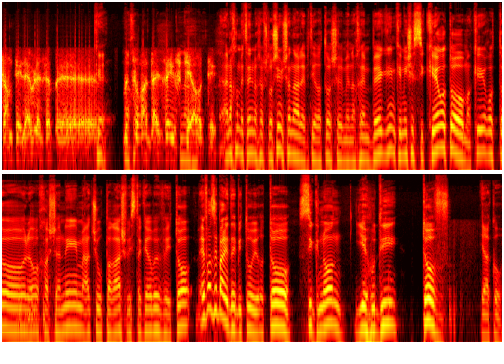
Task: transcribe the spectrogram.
שמתי לב לזה ב... כן. בצורה די, זה הפתיע נכון. אותי. אנחנו מציינים עכשיו 30 שנה לפטירתו של מנחם בגין, כמי שסיקר אותו, מכיר אותו לאורך השנים, עד שהוא פרש והסתגר בביתו. איפה זה בא לידי ביטוי, אותו סגנון יהודי טוב, יעקב?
